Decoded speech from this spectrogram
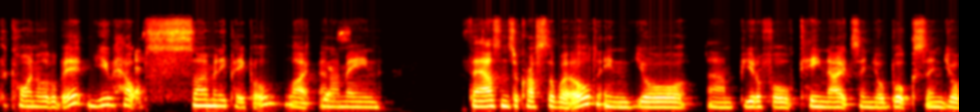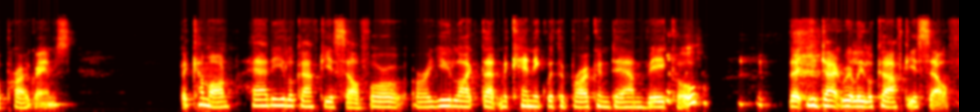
the coin a little bit. You help Yes. so many people, like, and I mean thousands across the world in your um, beautiful keynotes and your books and your programs. But come on, how do you look after yourself? Or, or are you like that mechanic with a broken down vehicle that you don't really look after yourself?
